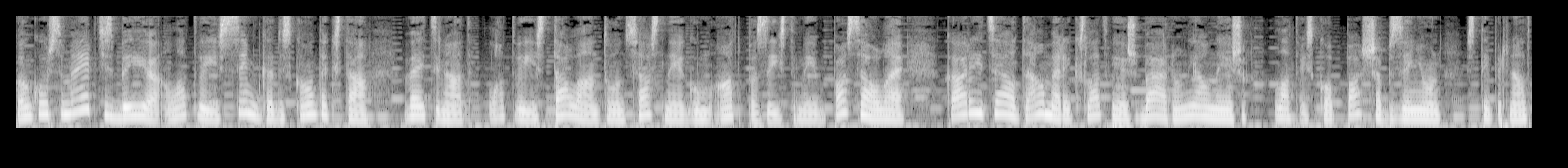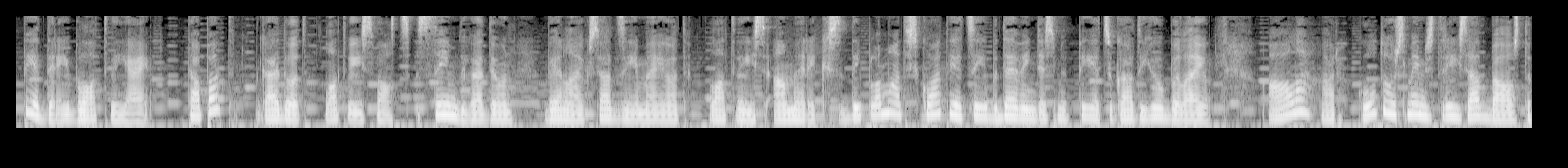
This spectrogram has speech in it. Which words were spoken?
Konkursa mērķis Mērķis bija Latvijas simtgades kontekstā veicināt Latvijas talantu un sasniegumu atpazīstamību pasaulē, kā arī celt Amerikas latviešu bērnu un jauniešu latvisko pašapziņu un stiprināt piederību Latvijai. Tāpat, gaidot Latvijas valsts simtgadi un vienlaikus atzīmējot Latvijas-Amerikas diplomātisko attiecību 95 gadu jubileju, ALA ar kultūras ministrijas atbalstu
